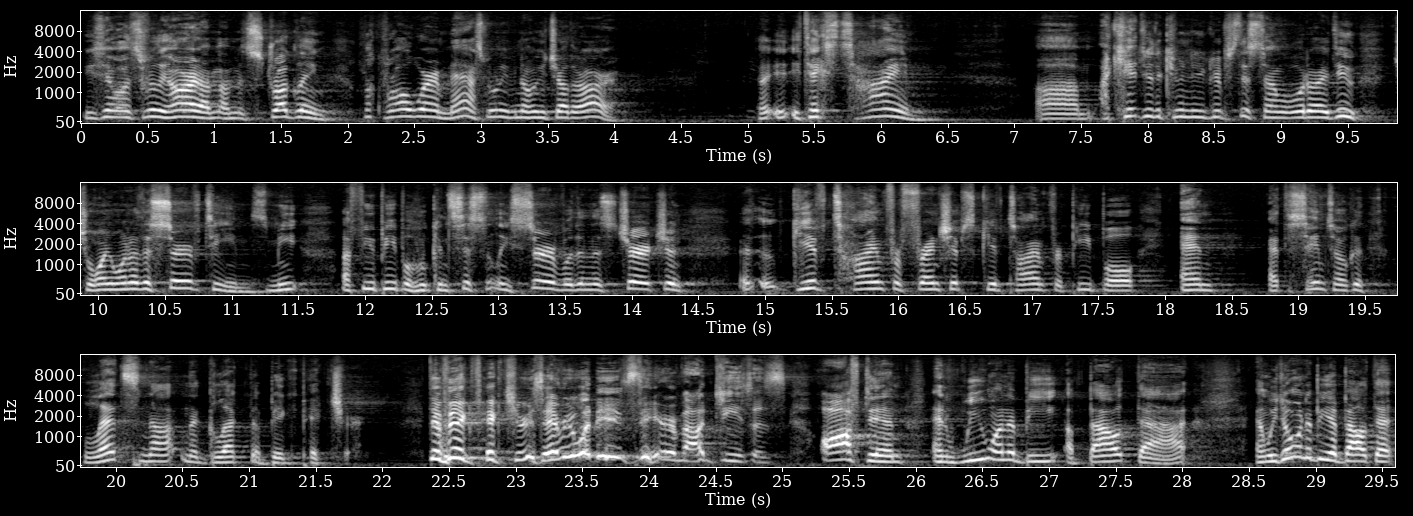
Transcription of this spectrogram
You say, well, it's really hard. I'm, I'm struggling. Look, we're all wearing masks. We don't even know who each other are. Uh, it, it takes time. Um, I can't do the community groups this time. Well, what do I do? Join one of the serve teams. Meet a few people who consistently serve within this church and uh, give time for friendships, give time for people. And at the same token, let's not neglect the big picture. The big picture is everyone needs to hear about Jesus often, and we want to be about that. And we don't want to be about that,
